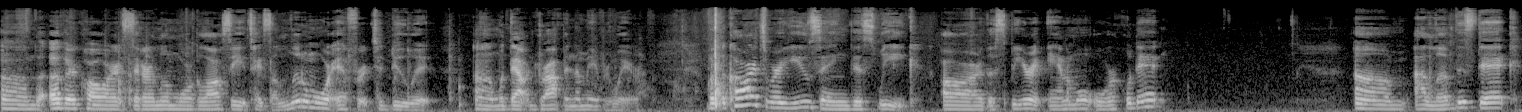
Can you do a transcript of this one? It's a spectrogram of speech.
Um, the other cards that are a little more glossy, it takes a little more effort to do it um, without dropping them everywhere. But the cards we're using this week are the Spirit Animal Oracle deck. Um, I love this deck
